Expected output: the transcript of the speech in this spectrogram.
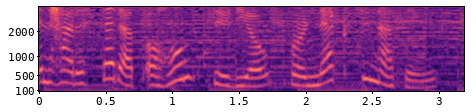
and how to set up a home studio for next to nothing.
